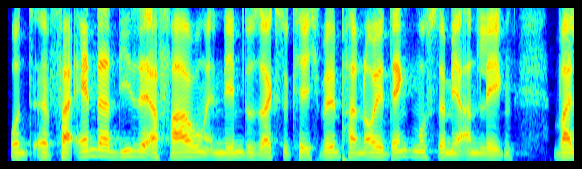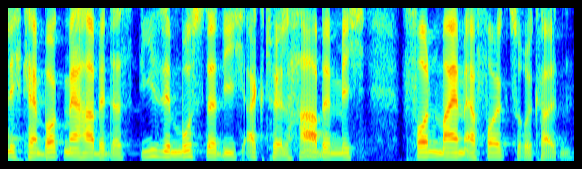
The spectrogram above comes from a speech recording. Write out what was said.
und äh, veränder diese Erfahrung, indem du sagst, okay, ich will ein paar neue Denkmuster mir anlegen, weil ich keinen Bock mehr habe, dass diese Muster, die ich aktuell habe, mich von meinem Erfolg zurückhalten.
